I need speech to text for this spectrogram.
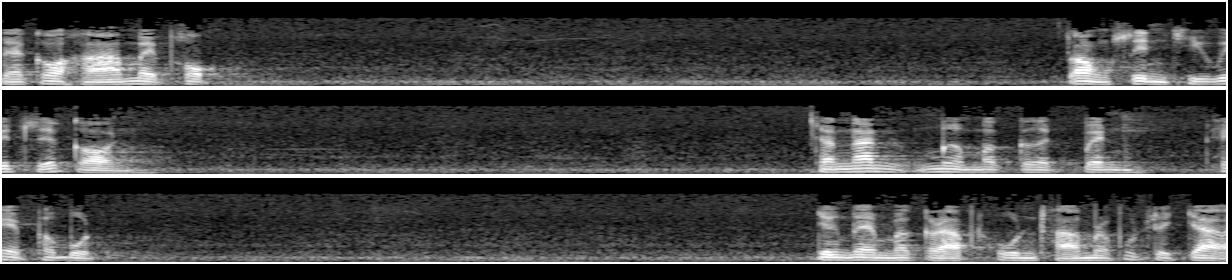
แต่ก็หาไม่พบ ต้องสิ้นชีวิตเสียก่อน ฉะนั้นเมื่อมาเกิดเป็นเทพบุตร จึงได้มากราบทูลถามพระพุทธเจ้า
